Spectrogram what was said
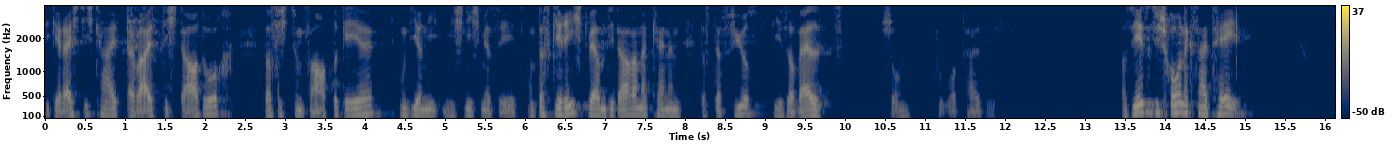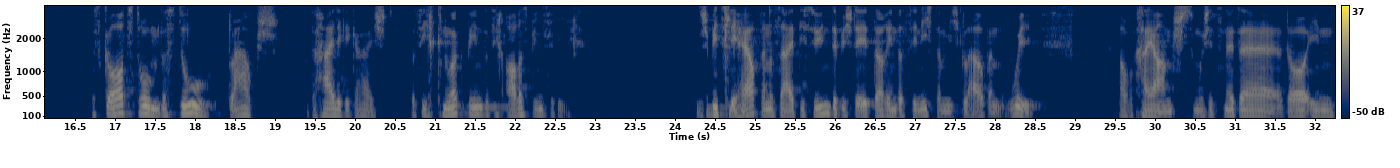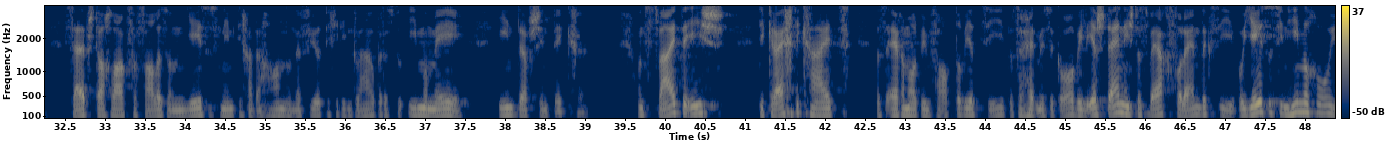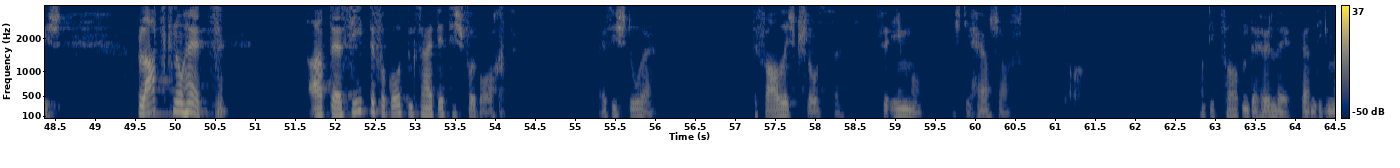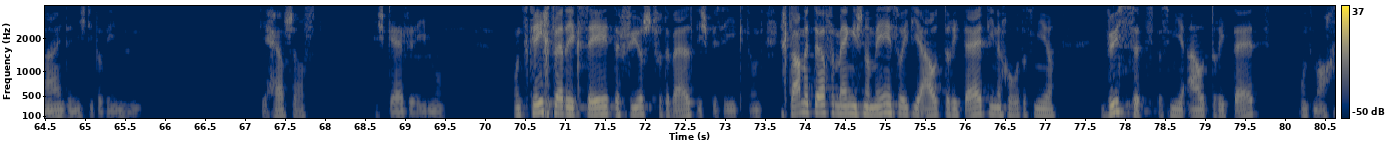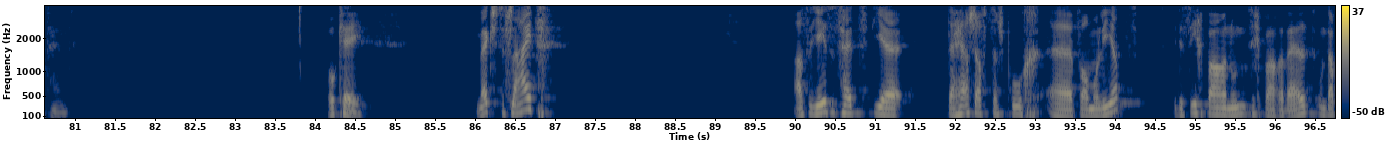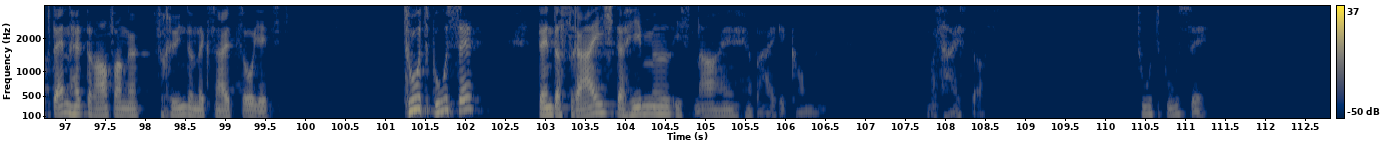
Die Gerechtigkeit erweist sich dadurch, dass ich zum Vater gehe und ihr mich nicht mehr seht. Und das Gericht werden sie daran erkennen, dass der Fürst dieser Welt schon verurteilt ist. Also Jesus ist gekommen und gesagt, hey, es geht darum, dass du glaubst, du der Heilige Geist, dass ich genug bin, dass ich alles bin für dich. Das ist ein bisschen hart, wenn er sagt, die Sünde besteht darin, dass sie nicht an mich glauben. Ui. Aber keine Angst, du musst jetzt nicht äh, da in Selbstachlage verfallen, sondern Jesus nimmt dich an der Hand und er führt dich in deinem Glauben, dass du immer mehr ihn darfst entdecken. Und das Zweite ist die Gerechtigkeit, dass er einmal beim Vater wird sein, dass er hat müssen gehen, weil erst dann ist das Werk vollendet gewesen, wo Jesus in den Himmel gekommen ist, Platz genommen hat an der Seite von Gott und gesagt, jetzt ist vollbracht. Es ist durch. Der Fall ist geschlossen. Für immer ist die Herrschaft da. Und die Pforten der Hölle werden die Gemeinde nicht überwinden. Die Herrschaft ist gegeben für immer. Und das Gericht werde ich sehen, der Fürst der Welt ist besiegt. Und ich glaube, wir dürfen manchmal noch mehr so in die Autorität hineinkommen, dass wir wissen, dass wir Autorität und Macht haben. Okay. Nächster Slide. Also Jesus hat die, den Herrschaftsanspruch äh, formuliert in der sichtbaren und unsichtbaren Welt und ab dann hat er angefangen zu verkünden und hat gesagt, so jetzt. Tut Buße, denn das Reich der Himmel ist nahe herbeigekommen. Was heißt das? Tut Buße,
